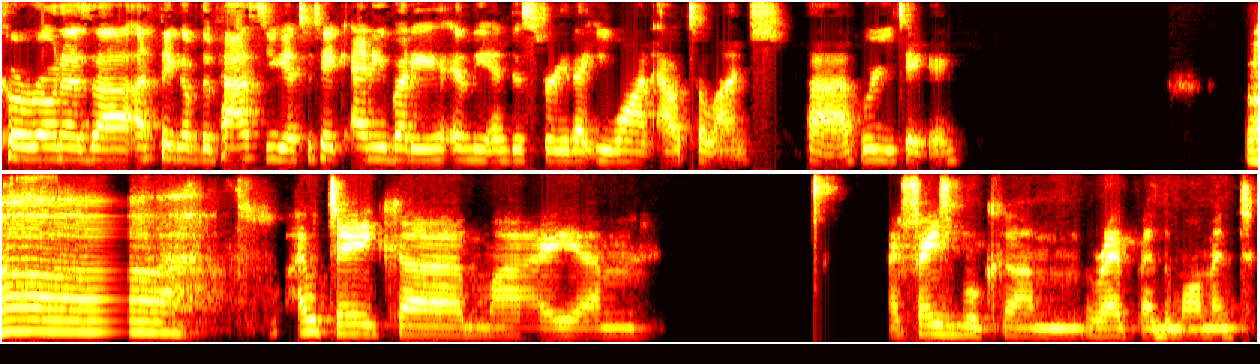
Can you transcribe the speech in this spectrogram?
Corona's a, a, thing of the past. You get to take anybody in the industry that you want out to lunch. Uh, who are you taking? Uh, I would take uh, my um, my Facebook um, rep at the moment.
